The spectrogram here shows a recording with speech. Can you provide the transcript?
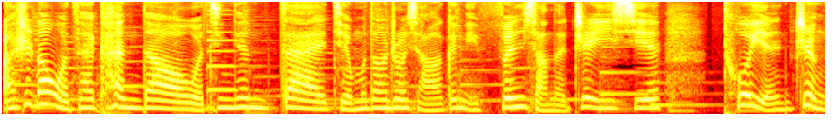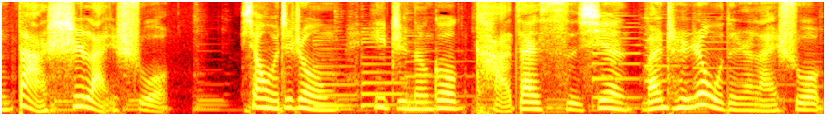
而是当我在看到我今天在节目当中想要跟你分享的这一些拖延症大师来说，像我这种一直能够卡在死线完成任务的人来说，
